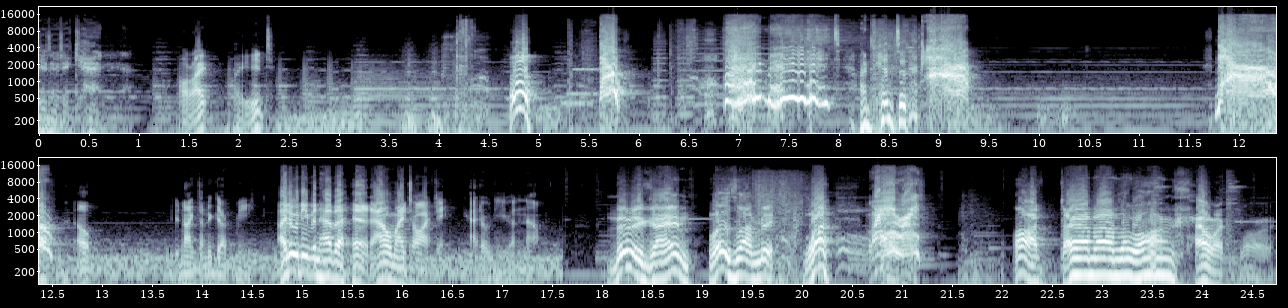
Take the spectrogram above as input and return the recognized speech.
Did it again. All right, wait. Oh! I made it! I'm pinned to. Ah! No! Oh, you're not gonna get me. I don't even have a head. How am I talking? I don't even know. Minigame? What does that mean? What? Wait, wait! Oh, damn, I'm the wrong character.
